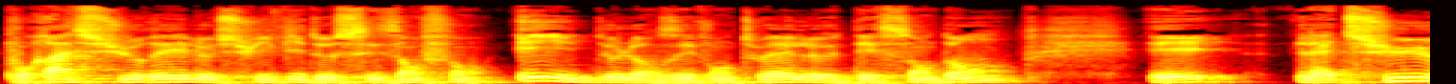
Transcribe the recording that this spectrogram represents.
pour assurer le suivi de ces enfants et de leurs éventuels descendants. Et là-dessus,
